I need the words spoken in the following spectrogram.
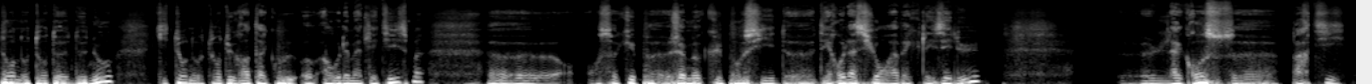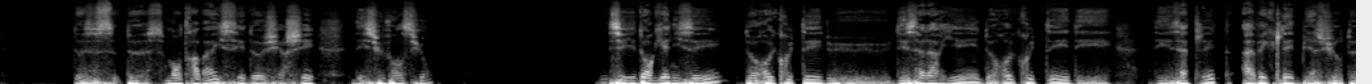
tournent autour de, nous, qui tournent autour du Grand Angou- Angoulême Athlétisme. Euh, on s'occupe, je m'occupe aussi de- des relations avec les élus. Euh, la grosse euh, partie de, mon travail, c'est de chercher des subventions d'essayer d'organiser, de recruter du- des salariés, de recruter des, des athlètes, avec l'aide bien sûr de,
